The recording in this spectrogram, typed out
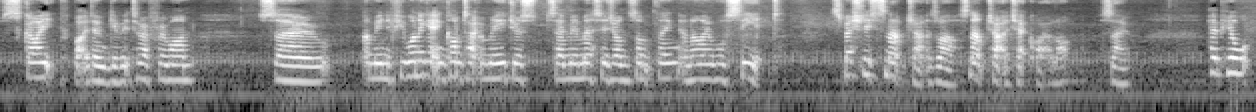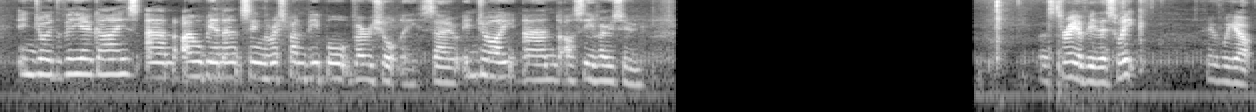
Skype, but I don't give it to everyone. So, I mean, if you want to get in contact with me, just send me a message on something and I will see it. Especially Snapchat as well. Snapchat I check quite a lot. So, hope you all enjoyed the video, guys, and I will be announcing the wristband people very shortly. So, enjoy, and I'll see you very soon. There's three of you this week. Who have we got?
